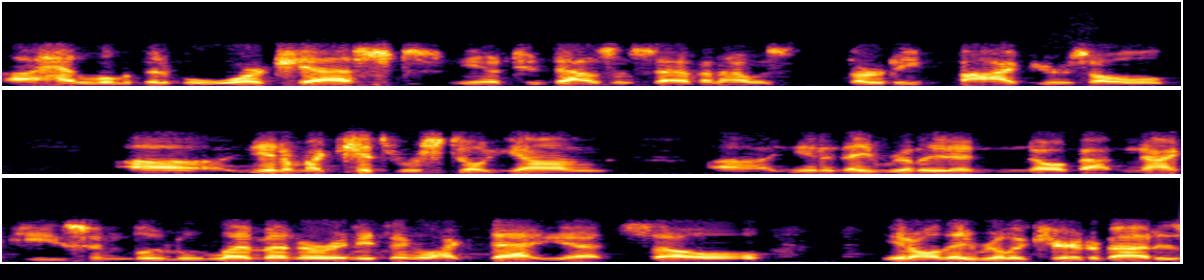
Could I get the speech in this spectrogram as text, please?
uh, had a little bit of a war chest. You know, 2007, I was 35 years old. Uh, you know, my kids were still young uh, you know, they really didn't know about Nikes and Lululemon or anything like that yet. So, you know, all they really cared about is,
